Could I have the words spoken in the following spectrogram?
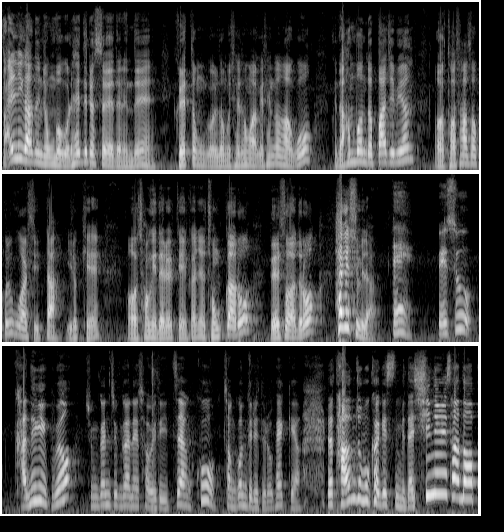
빨리 가는 종목을 해드렸어야 되는데 그랬던 걸 너무 죄송하게 생각하고 그다음 한번 더 빠지면 어, 더 사서 끌고 갈 수 있다. 이렇게 어, 정의 내릴 테니까요. 종가로 매수하도록 하겠습니다. 네, 매수 가능이고요. 중간중간에 저희도 잊지 않고 점검 드리도록 할게요. 자, 다음 종목 하겠습니다. 신일산업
